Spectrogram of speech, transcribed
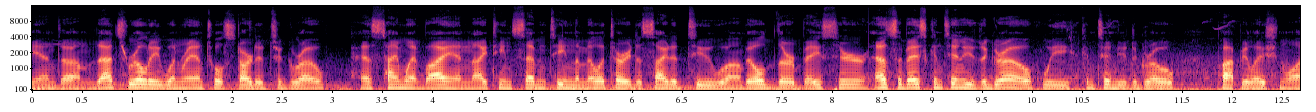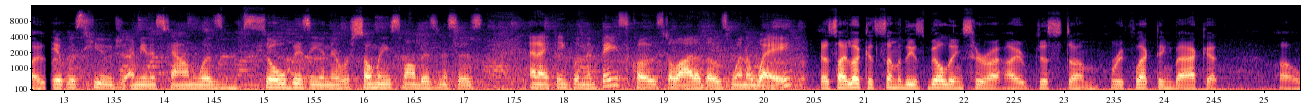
and um, that's really when Rantoul started to grow. As time went by in 1917, the military decided to uh, build their base here. As the base continued to grow, we continued to grow population wise. It was huge. I mean, this town was so busy and there were so many small businesses. And I think when the base closed, a lot of those went away. As I look at some of these buildings here, I, I just um, reflecting back at uh,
